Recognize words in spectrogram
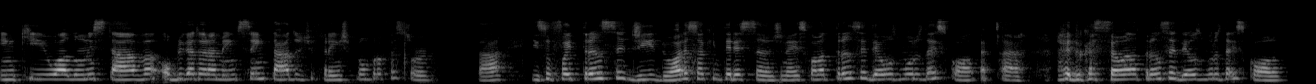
em que o aluno estava obrigatoriamente sentado de frente para um professor, tá? Isso foi transcedido. Olha só que interessante, né? A escola transcendeu os muros da escola. A educação ela transcendeu os muros da escola.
